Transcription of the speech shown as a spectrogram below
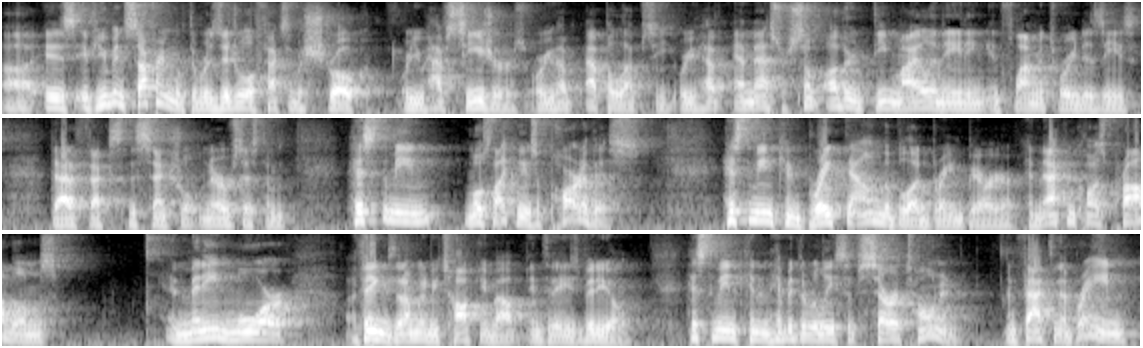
uh, is if you've been suffering with the residual effects of a stroke, or you have seizures, or you have epilepsy, or you have MS, or some other demyelinating inflammatory disease that affects the central nerve system, histamine most likely is a part of this. Histamine can break down the blood-brain barrier, and that can cause problems and many more things that I'm going to be talking about in today's video. Histamine can inhibit the release of serotonin. In fact, in the brain,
